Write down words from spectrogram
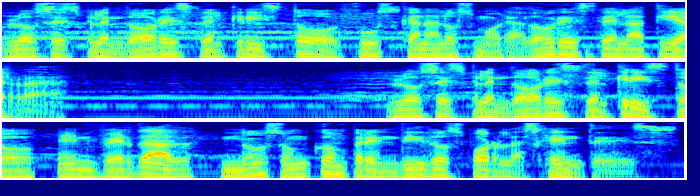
Los esplendores del Cristo ofuscan a los moradores de la tierra. Los esplendores del Cristo, en verdad, no son comprendidos por las gentes.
